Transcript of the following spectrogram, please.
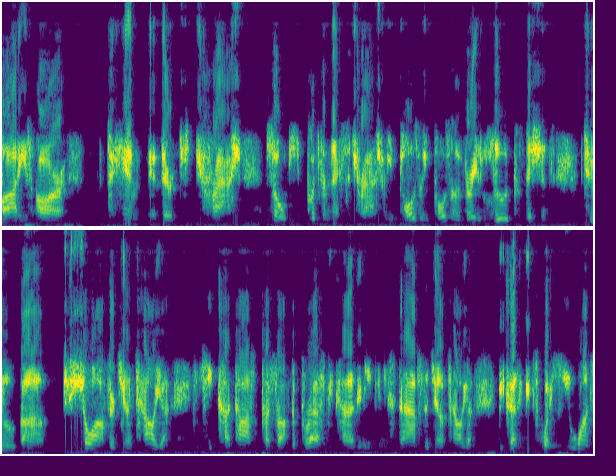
bodies are to him they're just trash. So he puts them next to trash. He poses, he poses them in very lewd positions to um, to show off their genitalia. He cut toss, cuts off the breast because and he, and he stabs the genitalia because it's what he wants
